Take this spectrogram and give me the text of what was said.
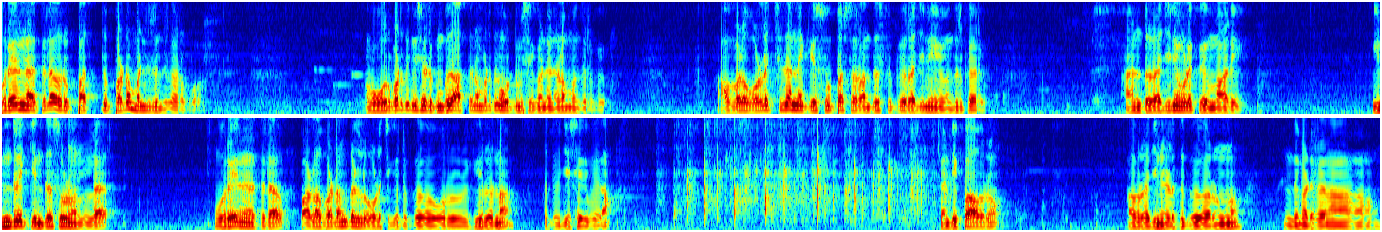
ஒரே நேரத்தில் ஒரு பத்து படம் பண்ணிட்டு இருந்திருக்காரு இப்போ அப்போ ஒரு படத்துக்கு மிஸ் எடுக்கும்போது அத்தனை படத்துக்கும் ஒட்டு மிஸ் வேண்டிய நிலம் வந்திருக்கு. அவ்வளோ உழைச்சி தான் இன்றைக்கி சூப்பர் ஸ்டார் அந்தஸ்துக்கு ரஜினி வந்திருக்காரு. அன்று ரஜினி உழைத்தது மாதிரி இன்றைக்கு இந்த சூழ்நிலையில் ஒரே நேரத்தில் பல படங்கள் உழைச்சிக்கிட்டு இருக்க ஒரு ஹீரோனா அது விஜய் சேதுபதி தான். கண்டிப்பாக அவரும் அவர் ரஜினி இடத்துக்கு வரணும்னு இந்த மேடையில் நான்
